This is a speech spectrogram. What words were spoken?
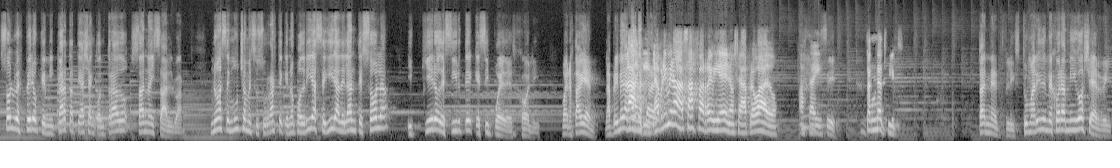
Solo espero que mi carta te haya encontrado sana y salva. No hace mucho me susurraste que no podrías seguir adelante sola y quiero decirte que sí puedes, Holly. Bueno, está bien. La primera Tranqui, es para- la primera zafa re bien, o sea, aprobado. Hasta ahí. Sí. Está en Netflix. Está en Netflix. Tu marido y mejor amigo, Jerry.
